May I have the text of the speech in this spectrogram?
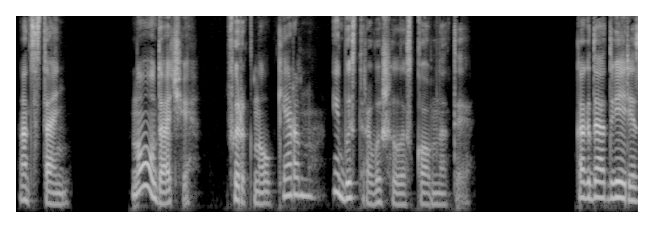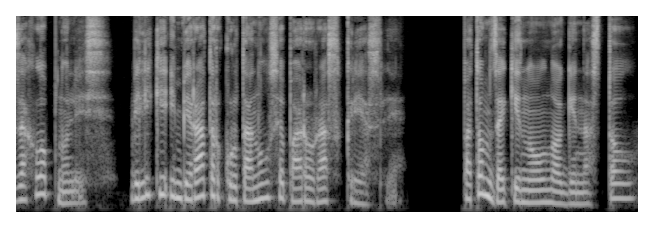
«Отстань». «Ну, удачи», — фыркнул Керн и быстро вышел из комнаты. Когда двери захлопнулись, великий император крутанулся пару раз в кресле. Потом закинул ноги на стол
